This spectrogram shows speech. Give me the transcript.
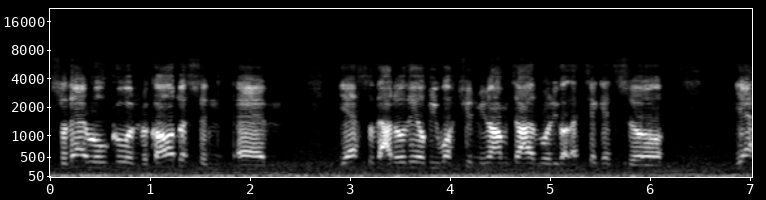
so they're all going regardless, and um, yeah, so I know they'll be watching. My mum and dad have already got their tickets, so yeah,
